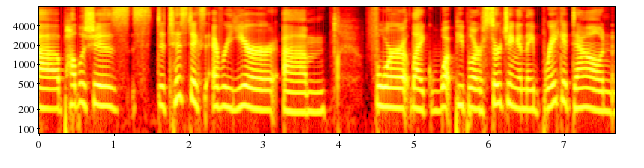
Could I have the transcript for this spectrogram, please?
uh, publishes statistics every year um, for like what people are searching and they break it down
